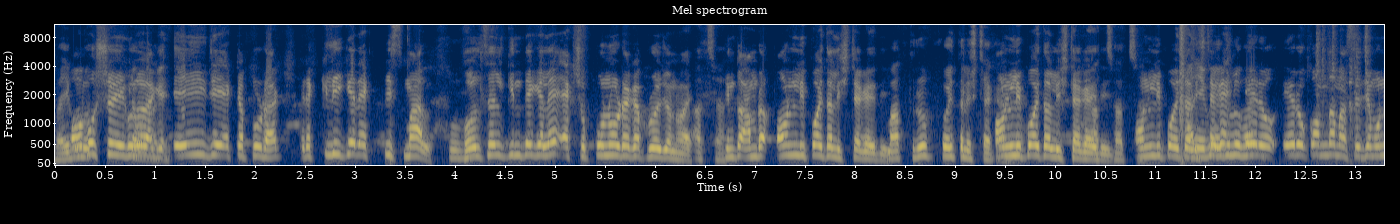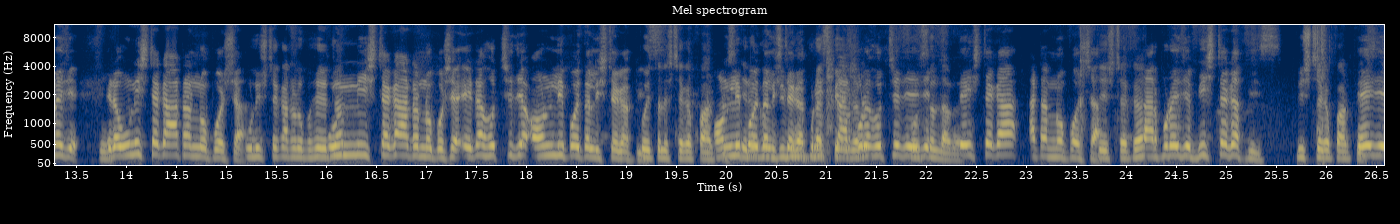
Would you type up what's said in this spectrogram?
ভাই অবশ্যই এগুলো লাগে। এই যে একটা প্রোডাক্ট এটা ক্লিকের এক পিস মাল। হোলসেল কিনতে গেলে একশো পনেরো টাকা প্রয়োজন হয়। কিন্তু আমরা অনলি পঁয়তাল্লিশ টাকায় দিই। মাত্র পঁয়তাল্লিশ টাকা। অনলি পঁয়তাল্লিশ টাকায় দিই। আচ্ছা, আচ্ছা। অনলি পঁয়তাল্লিশ টাকা। এরও কম দাম আছে যেমন এই যে এটা উনিশ টাকা আটান্ন পয়সা। উনিশ টাকা আঠারো পয়সা উনিশ টাকা আটান্ন পয়সা। এটা হচ্ছে যে অনলি পঁয়তাল্লিশ টাকা পঁয়তাল্লিশ টাকা অনলি পঁয়তাল্লিশ টাকা তারপরে হচ্ছে যে তেইশ টাকা আটান্ন পয়সা। তেইশ টাকা? তারপরে যে বিশ টাকা পিস বিশ টাকা পার এই যে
